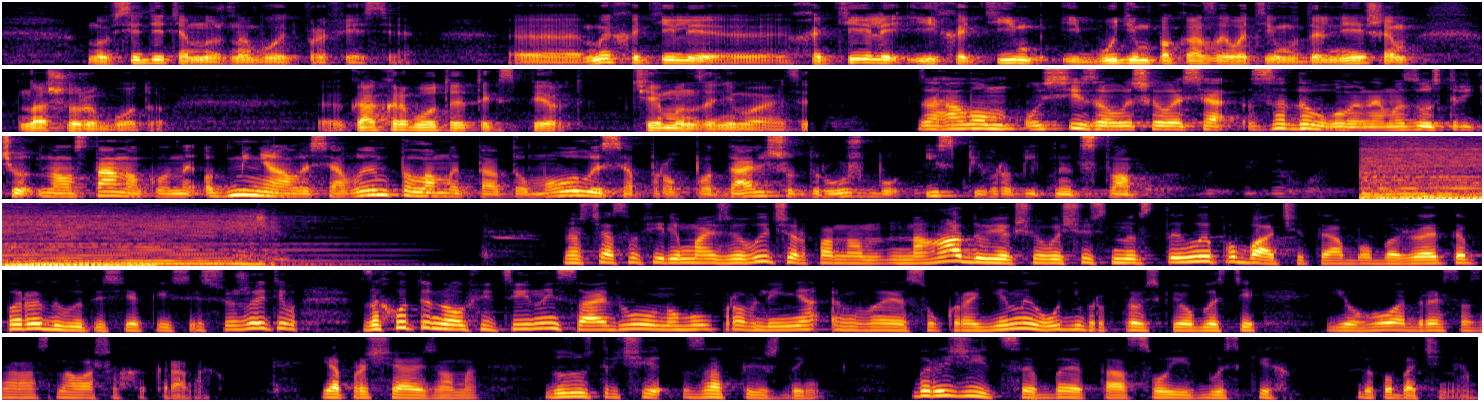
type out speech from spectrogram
но всем детям нужна будет профессия. Э, Мы хотели, э, хотели и хотим, и будем показывать им в дальнейшем нашу работу. Э, Как работает эксперт, чем он занимается. Загалом усі залишилися задоволеними зустрічю. Наостанок вони обмінялися вимпелами та домовилися про подальшу дружбу і співробітництво. Наш час в ефірі майже вичерпано. Нагадую, якщо ви щось не встигли побачити або бажаєте передивитись якийсь із сюжетів, заходьте на офіційний сайт головного управління МВС України у Дніпропетровській області. Його адреса зараз на ваших екранах. Я прощаюсь з вами. До зустрічі за тиждень. Бережіть себе та своїх близьких. До побачення.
